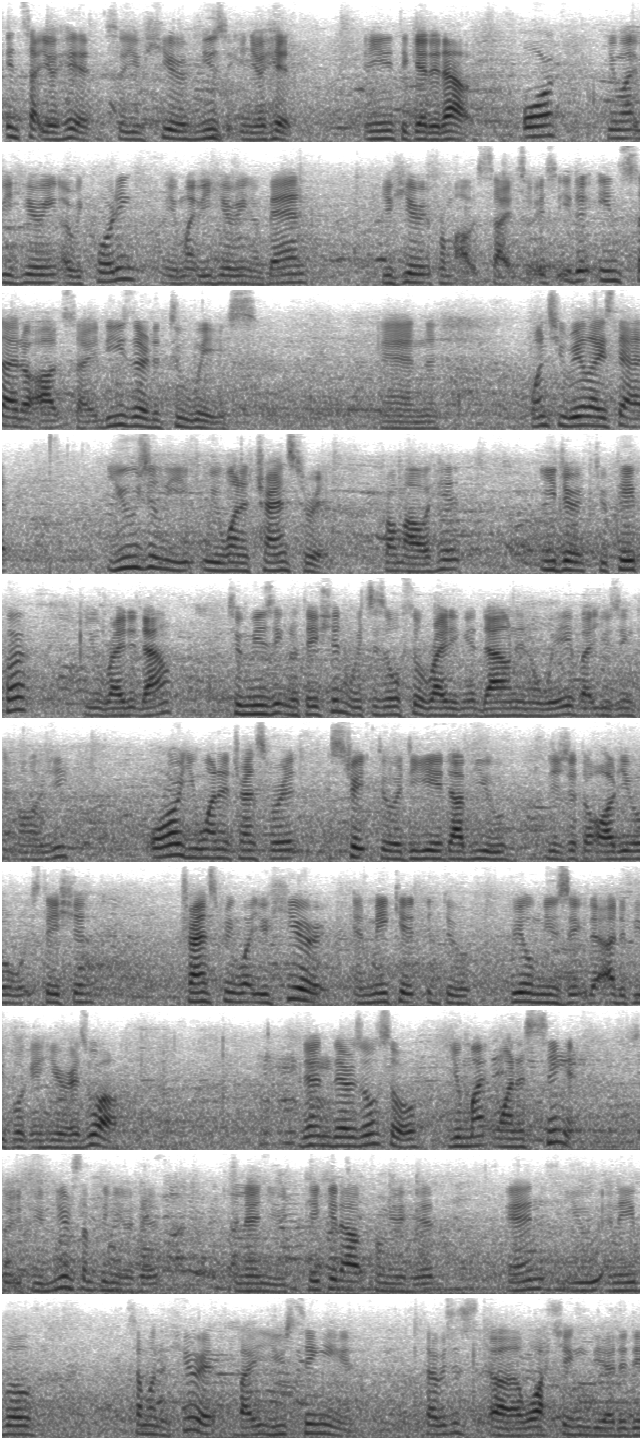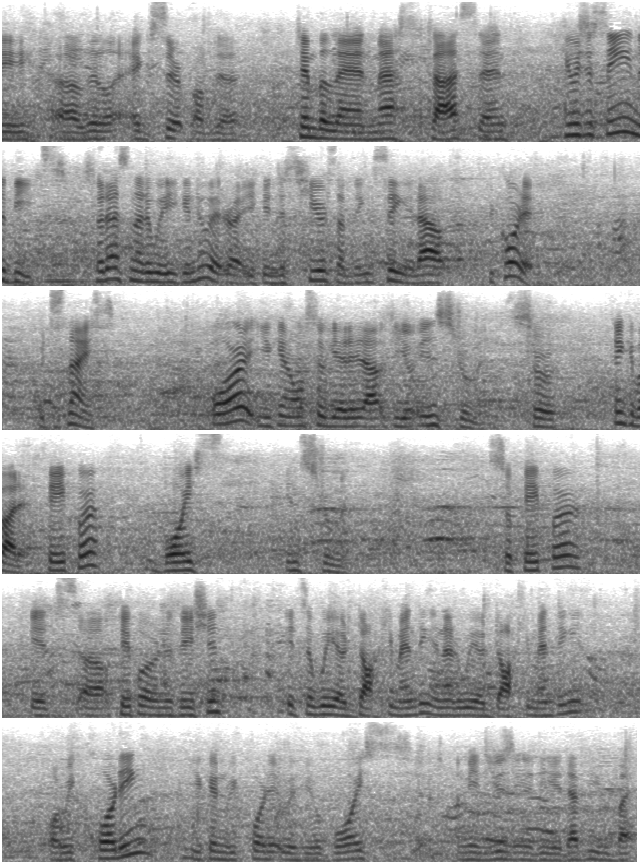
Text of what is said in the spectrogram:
inside your head. So you hear music in your head and you need to get it out. Or you might be hearing a recording, or you might be hearing a band, you hear it from outside. So it's either inside or outside. These are the two ways. And once you realize that, usually we want to transfer it from our head either to paper, you write it down, to music notation, which is also writing it down in a way by using technology, or you want to transfer it straight to a DAW, digital audio workstation, transferring what you hear and make it into real music that other people can hear as well. Then there's also, you might want to sing it. So if you hear something in your head and then you take it out from your head and you enable someone to hear it by you singing it. I was just uh, watching the other day a little excerpt of the Timbaland masterclass and he was just singing the beats. So that's another way you can do it, right? You can just hear something, sing it out, record it, which is nice. Or you can also get it out to your instrument. So think about it paper, voice, instrument. So paper, it's uh, paper notation. It's a way of documenting, another way of documenting it. Or recording, you can record it with your voice. I mean, using a DAW, but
